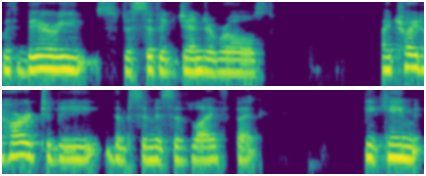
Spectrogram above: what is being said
with very specific gender roles. I tried hard to be the submissive life, but became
